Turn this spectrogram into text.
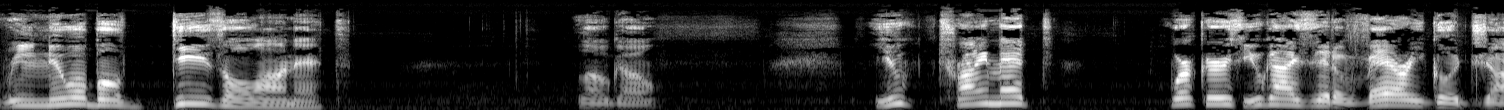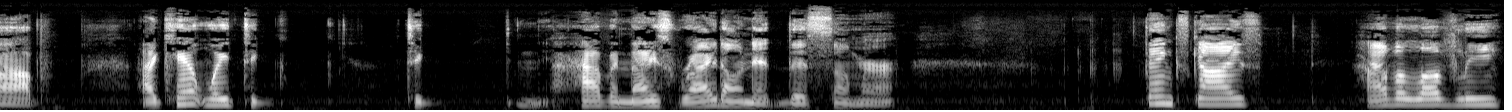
renewable diesel on it logo. You TriMet workers, you guys did a very good job. I can't wait to to have a nice ride on it this summer. Thanks guys. Have a lovely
